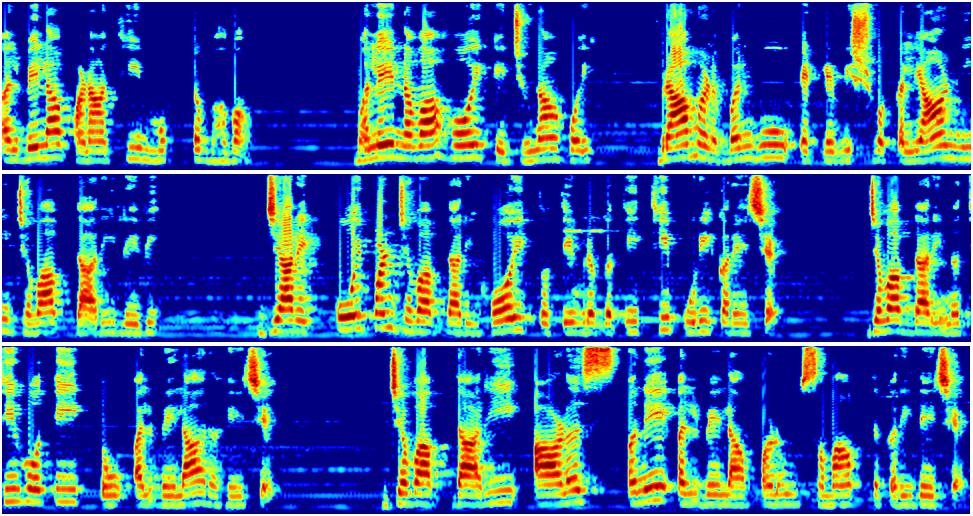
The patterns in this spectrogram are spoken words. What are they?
અલબેલાપણાથી મુક્ત ભવ. ભલે નવા હોય કે જૂના હોય, બ્રાહ્મણ બનવું એટલે વિશ્વ કલ્યાણની જવાબદારી લેવી. જ્યારે કોઈ પણ જવાબદારી હોય તો તીવ્ર ગતિથી પૂરી કરે છે. જવાબદારી નથી હોતી તો અલબેલા રહે છે. જવાબદારી આળસ અને અલબેલાપણું સમાપ્ત કરી દે છે.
